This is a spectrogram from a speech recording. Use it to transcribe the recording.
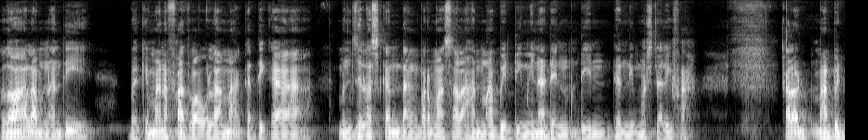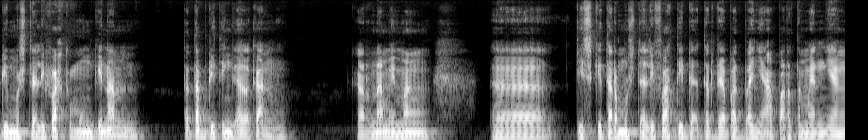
Allah alam nanti bagaimana fatwa ulama ketika menjelaskan tentang permasalahan mabit di Mina dan di, dan di Musdalifah. Kalau mabit di Musdalifah kemungkinan tetap ditinggalkan karena memang eh, di sekitar Musdalifah tidak terdapat banyak apartemen yang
